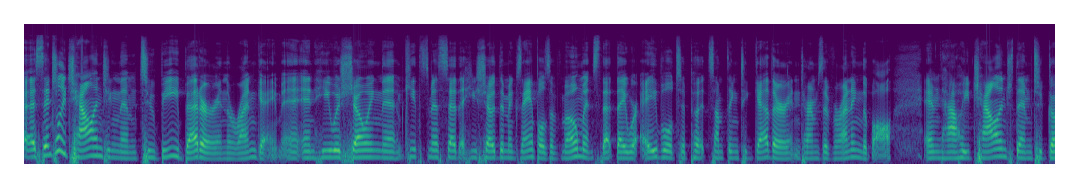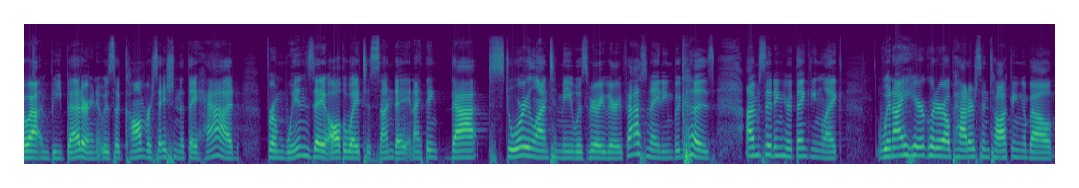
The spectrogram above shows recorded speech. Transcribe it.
essentially challenging them to be better in the run game. And, and he was showing them, Keith Smith said that he showed them examples of moments that they were able to put something together in terms of running the ball and how he challenged them to go out and be better. And it was a conversation that they had from Wednesday all the way to Sunday. And I think that storyline to me was very, very fascinating because I'm sitting here thinking, like, when I hear Cordarrelle Patterson talking about,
